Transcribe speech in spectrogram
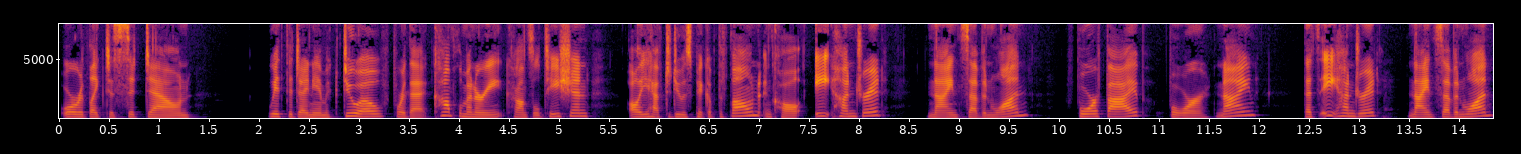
or would like to sit down with the dynamic duo for that complimentary consultation, all you have to do is pick up the phone and call 800 971 4549. That's 800 971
